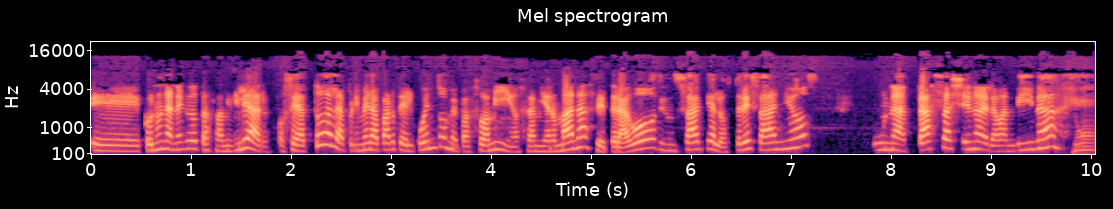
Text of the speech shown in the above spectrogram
eh, con una anécdota familiar. O sea, toda la primera parte del cuento me pasó a mí. O sea, mi hermana se tragó de un saque a los tres años una taza llena de lavandina y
